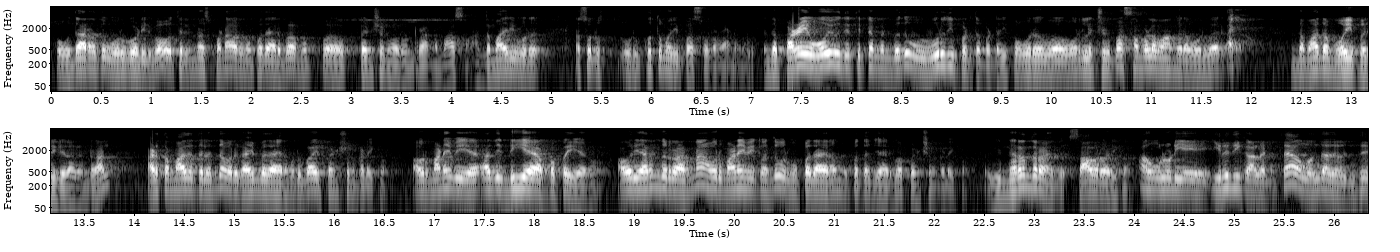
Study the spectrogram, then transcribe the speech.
இப்போ உதாரணத்துக்கு ஒரு கோடி ரூபாய் ஒருத்தர் இன்வெஸ்ட் பண்ணால் ஒரு முப்பதாயிரம் ரூபாய் முப்ப பென்ஷன் வருன்றாங்க மாதம் அந்த மாதிரி ஒரு நான் சொல்ற ஒரு குத்துமதிப்பாக சொல்கிறேன் உங்களுக்கு. இந்த பழைய ஓய்வூதிய திட்டம் என்பது உறுதிப்படுத்தப்பட்டது. இப்போ ஒரு ஒரு லட்ச ரூபாய் சம்பளம் வாங்குற ஒருவர் இந்த மாதம் ஓய்வு பெறுகிறார் என்றால் அடுத்த மாதத்துலேருந்து அவருக்கு ஐம்பதாயிரம் ரூபாய் பென்ஷன் கிடைக்கும். அவர் மனைவி அது டிஏ அப்பப்போ ஏறும். அவர் இறந்துடுறாருன்னா அவர் மனைவிக்கு வந்து ஒரு முப்பதாயிரம் முப்பத்தஞ்சாயிரம் ரூபாய் பென்ஷன் கிடைக்கும். இது நிரந்தரம் இது சாவர வரைக்கும். அவங்களுடைய இறுதி காலத்தை அவங்க வந்து அதை வந்து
